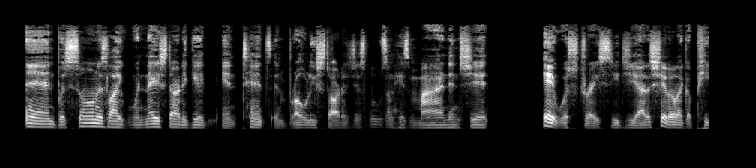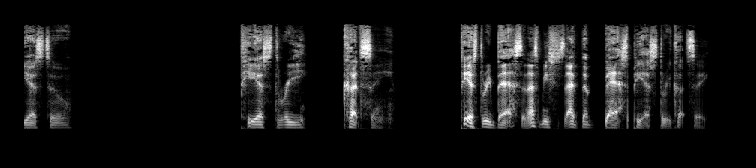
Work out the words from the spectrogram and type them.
And but soon as like when they started getting intense and Broly started just losing his mind and shit, it was straight CGI. The shit looked like a PS2, PS3 cutscene. PS3 best, and that's me at the best PS3 cutscene.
